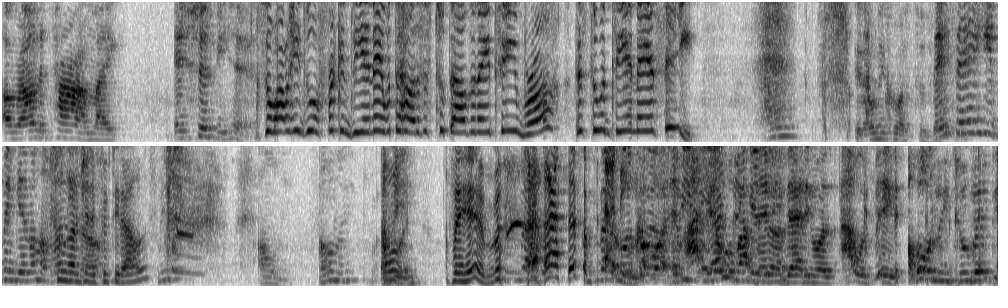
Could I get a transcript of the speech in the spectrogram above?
around the time, like, it should be his. So why don't he do a freaking DNA? What the hell? This is 2018, bruh. Just do a DNA and see. It only costs two They say he been giving her. two hundred and fifty dollars. Only. Only. I Oh, mean, for him. That's a penny. look come on. If I CVS know who my and baby the- daddy was, I would pay only two fifty.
